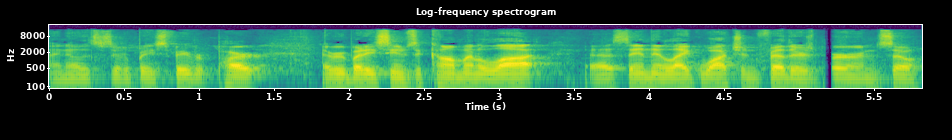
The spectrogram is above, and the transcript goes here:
I know this is everybody's favorite part. Everybody seems to comment a lot uh, saying they like watching feathers burn. So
